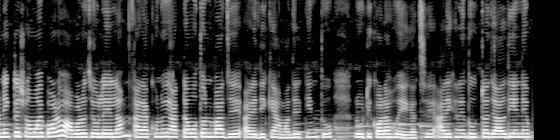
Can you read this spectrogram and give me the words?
অনেকটা সময় পরও আবারও চলে এলাম। আর এখন ওই আটটা মতন বাজে, আর এদিকে আমাদের কিন্তু রুটি করা হয়ে গেছে। আর এখানে দুধটা জাল দিয়ে নেব।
